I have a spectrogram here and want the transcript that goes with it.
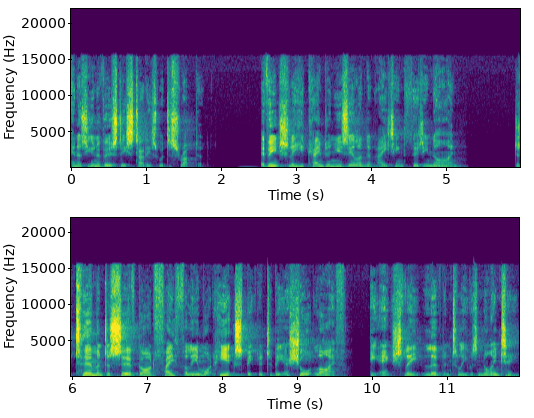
and his university studies were disrupted. Eventually, he came to New Zealand in 1839, determined to serve God faithfully in what he expected to be a short life. He actually lived until he was 90.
